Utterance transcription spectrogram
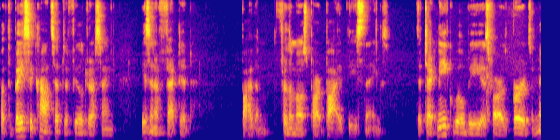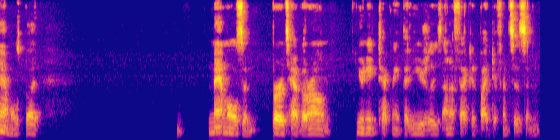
but the basic concept of field dressing isn't affected by them for the most part by these things. The technique will be as far as birds and mammals, but mammals and birds have their own unique technique that usually is unaffected by differences in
